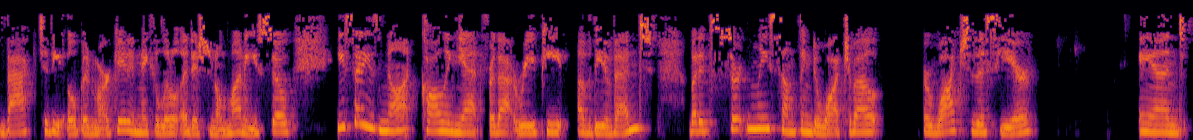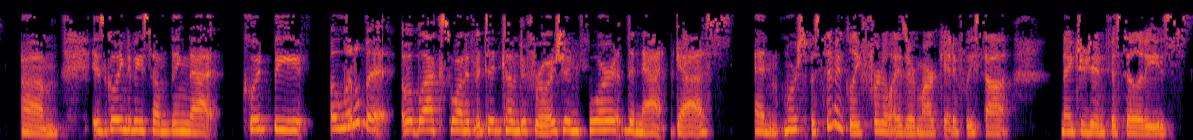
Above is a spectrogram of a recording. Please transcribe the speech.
back to the open market and make a little additional money. So he said he's not calling yet for that repeat of the event, but it's certainly something to watch about or watch this year and um, is going to be something that could be a little bit of a black swan if it did come to fruition for the nat gas and more specifically fertilizer market if we saw nitrogen facilities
